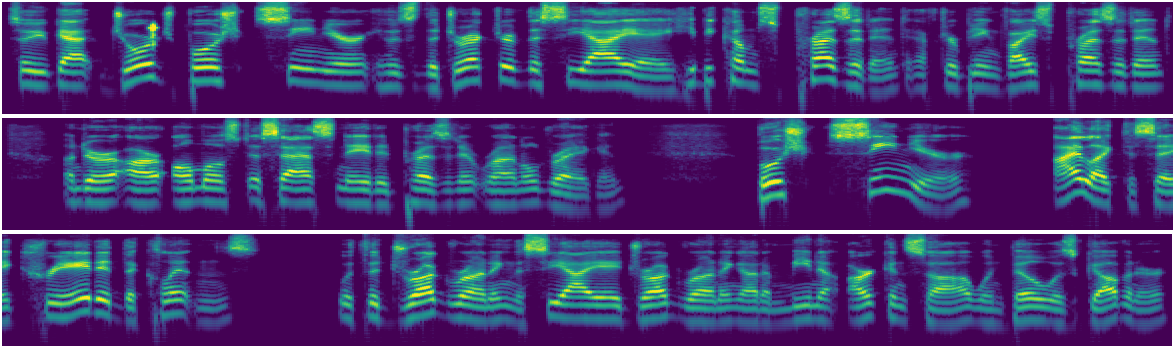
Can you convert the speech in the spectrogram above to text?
So you've got George Bush Sr., who's the director of the CIA. He becomes president after being vice president under our almost assassinated President Ronald Reagan. Bush Sr., I like to say, created the Clintons with the drug running, the CIA drug running out of Mena, Arkansas when Bill was governor.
